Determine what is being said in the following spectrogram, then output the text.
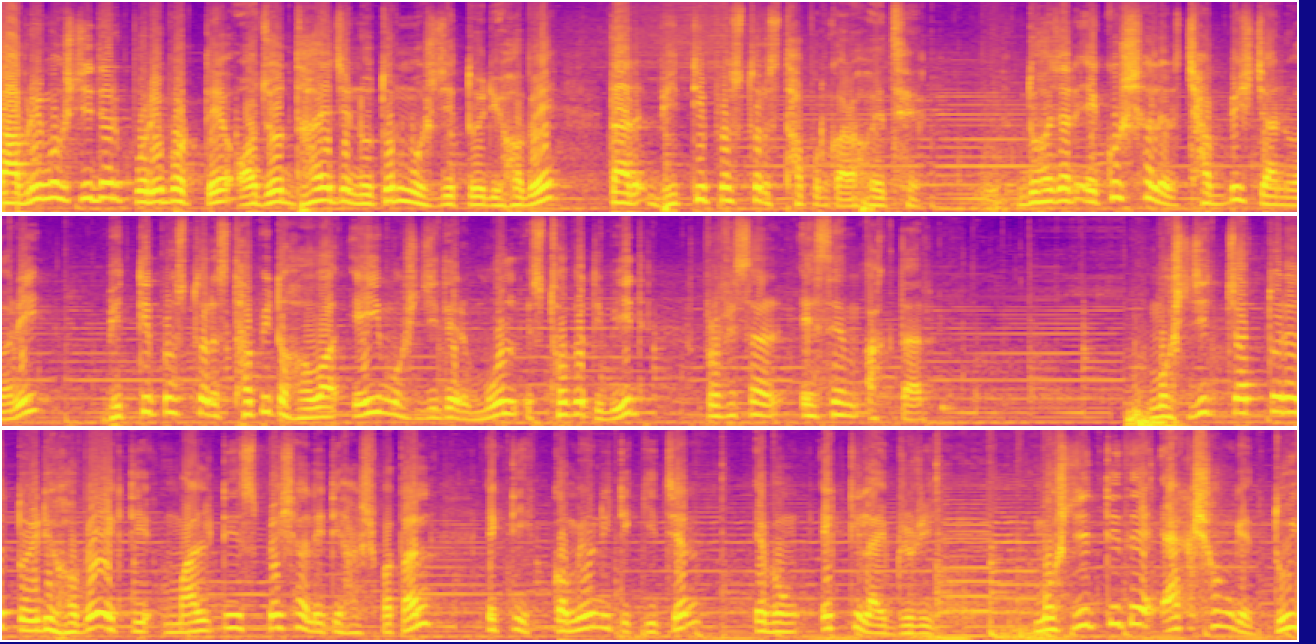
বাবরি মসজিদের পরিবর্তে অযোধ্যায় যে নতুন মসজিদ তৈরি হবে, তার ভিত্তিপ্রস্তর স্থাপন করা হয়েছে। দু হাজার একুশ সালের ২৬ জানুয়ারি ভিত্তিপ্রস্তর স্থাপিত হওয়া এই মসজিদের মূল স্থপতিবিদ প্রফেসর এস এম আক্তার মসজিদ চত্বরে তৈরি হবে একটি মাল্টি স্পেশালিটি হাসপাতাল, একটি কমিউনিটি কিচেন এবং একটি লাইব্রেরি। মসজিদটিতে একসঙ্গে দুই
